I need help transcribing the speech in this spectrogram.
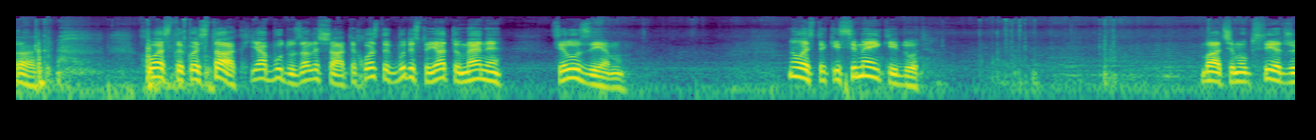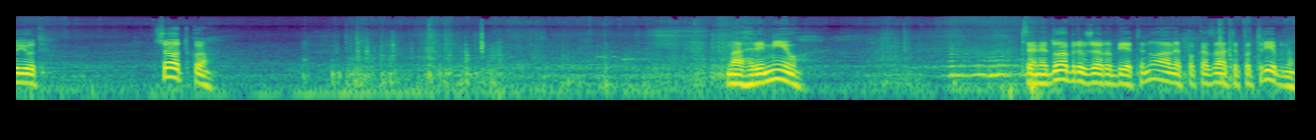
Так. Хвостик ось так. Я буду залишати. Хвостик буде стояти у мене цілу зиму. Ну, ось такі сімейки йдуть. Бачимо, обсиджують. Чітко. Нагримів. Це не добре вже робити, ну але показати потрібно.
